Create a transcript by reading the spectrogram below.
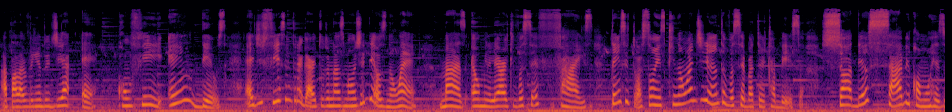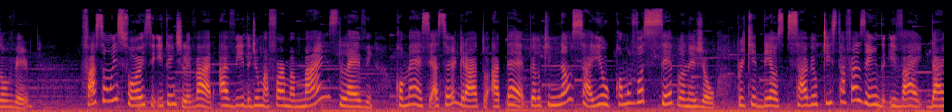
A palavrinha do dia é: confie em Deus. É difícil entregar tudo nas mãos de Deus, não é? Mas é o melhor que você faz. Tem situações que não adianta você bater cabeça. Só Deus sabe como resolver. Faça um esforço e tente levar a vida de uma forma mais leve Comece a ser grato até pelo que não saiu como você planejou, porque Deus sabe o que está fazendo e vai dar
